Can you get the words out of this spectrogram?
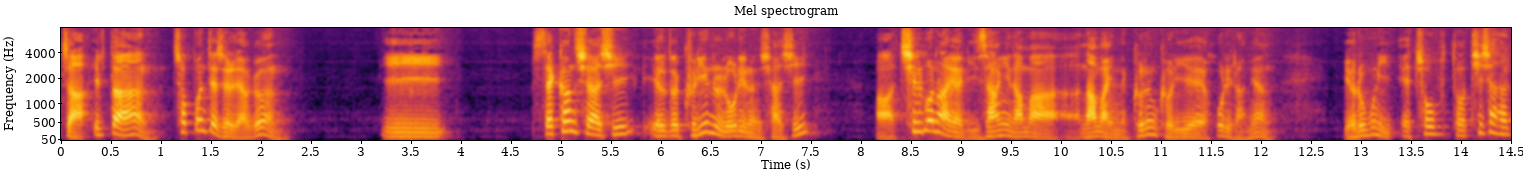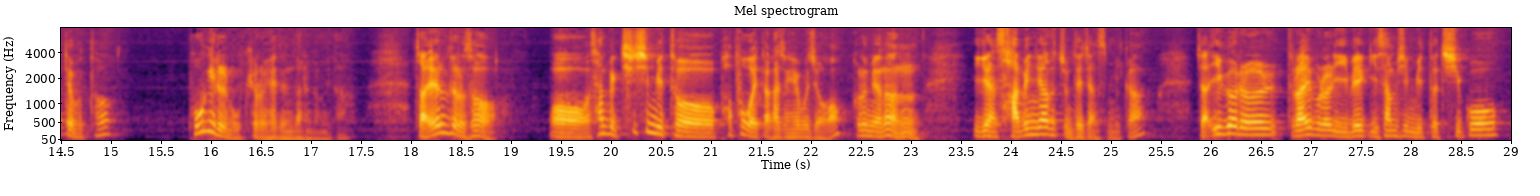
자, 일단 첫 번째 전략은 이 세컨드 샷이 예를 들어 그린을 노리는 샷이 아, 7번 아이언 이상이 남아, 남아있는 그런 거리의 홀이라면 여러분이 애초부터 티샷 할 때부터 보기를 목표로 해야 된다는 겁니다. 자, 예를 들어서 어, 370m 파포가 있다 가정해보죠. 그러면은 이게 한 400야드쯤 되지 않습니까? 자, 이거를 드라이브를 200, 2, 30m 치고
